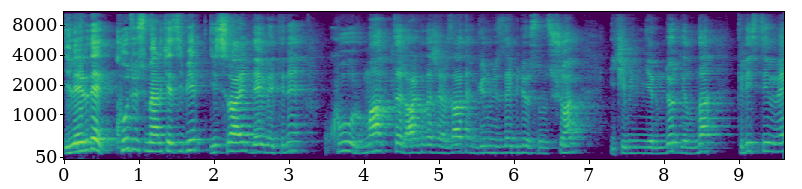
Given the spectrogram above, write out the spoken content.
ileride Kudüs merkezi bir İsrail devletini kurmaktır. Arkadaşlar zaten günümüzde biliyorsunuz şu an 2024 yılında Filistin ve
